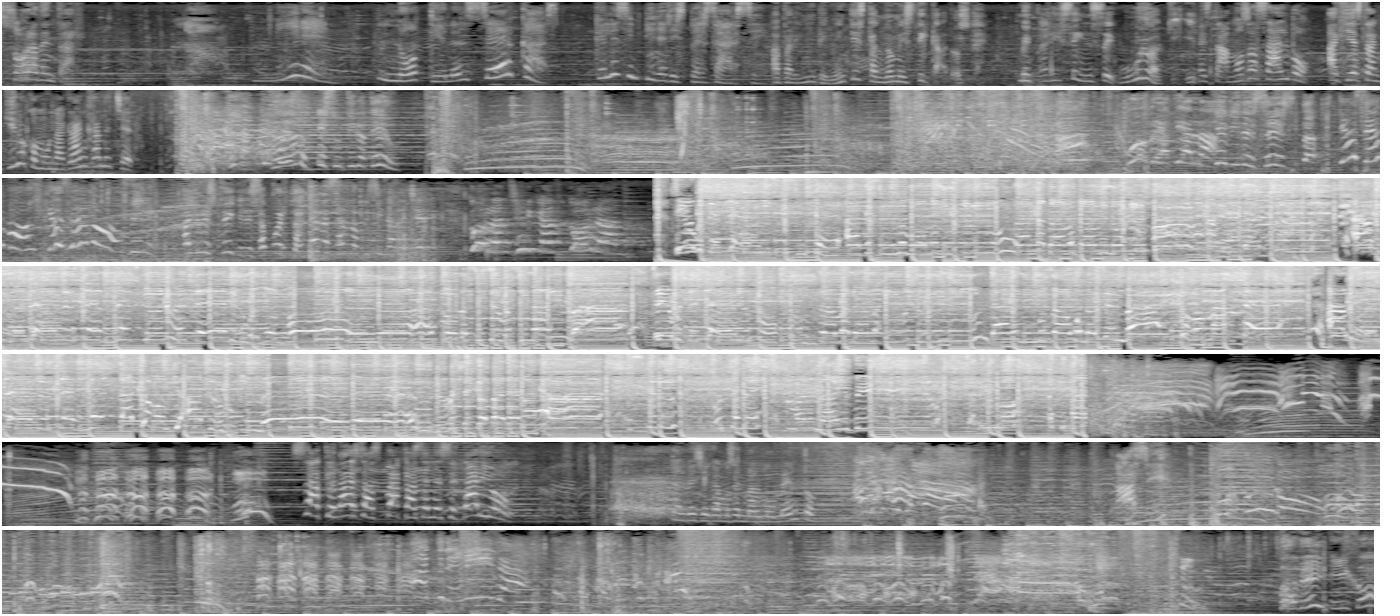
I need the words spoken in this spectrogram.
Es hora de entrar. Miren, no tienen cercas. ¿Qué les impide dispersarse? Aparentemente están domesticados. Me parece inseguro aquí. Estamos a salvo. Aquí es tranquilo como una granja lechera. ¡Ah! ¡Es un tiroteo! ¡Cubre a tierra! ¿Qué vida es esta? ¿Qué hacemos? ¿Qué hacemos? Miren, hay una estrella en esa puerta. Debe ser la oficina del sheriff. ¡Corran, chicas, corran! ¡Saquen a esas vacas del escenario! Tal vez llegamos en mal momento. ¿Ah, sí? ¿Padre? ¿Hijo?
